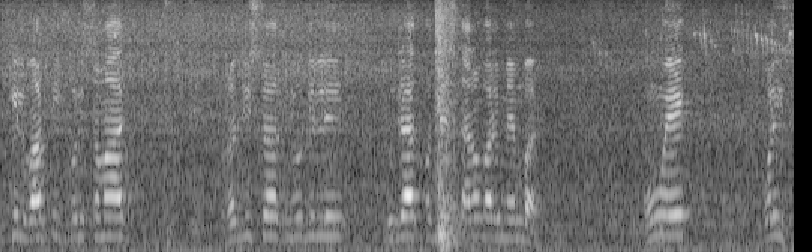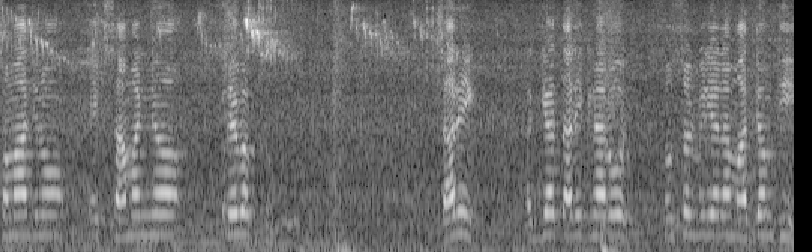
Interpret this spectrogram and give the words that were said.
અખિલ ભારતીય પોલીસ સમાજ રજિસ્ટર ન્યૂ દિલ્હી, ગુજરાત પ્રદેશ કારોબારી મેમ્બર. હું એક પોલીસ સમાજનો એક સામાન્ય સેવક છું. તારીખ, અગિયાર તારીખના રોજ સોશિયલ મીડિયાના માધ્યમથી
